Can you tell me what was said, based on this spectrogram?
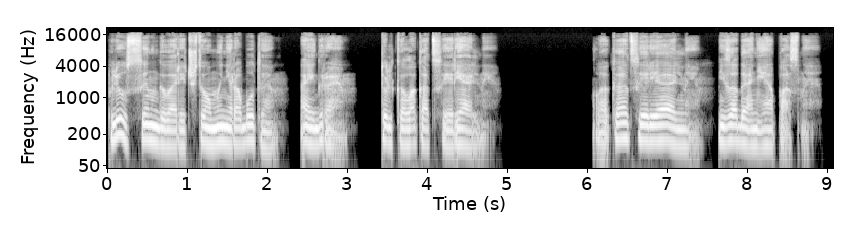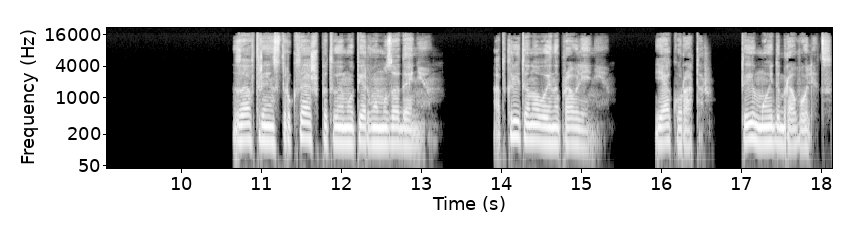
Плюс сын говорит, что мы не работаем, а играем. Только локации реальные. Локации реальные и задания опасные. Завтра инструктаж по твоему первому заданию. Открыто новое направление. Я куратор. Ты мой доброволец.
